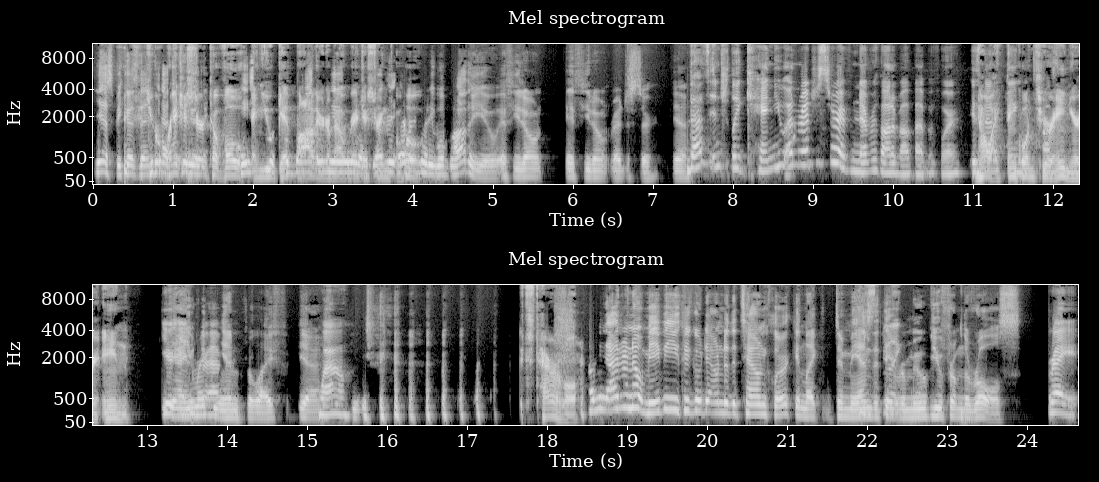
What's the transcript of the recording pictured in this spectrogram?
Yes, because then you're yeah, registered to vote, and you get bothered about you, like, registering every- to vote. Everybody will bother you if you don't if you don't register. Yeah. That's interesting. Like, can you unregister? I've never thought about that before. Is No, that a I think once you're possible? in, you're in. you're yeah, in you might forever. be in for life. Yeah. Wow. It's terrible. I mean, I don't know. Maybe you could go down to the town clerk and like demand Just that they like- remove you from the rolls. Right.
